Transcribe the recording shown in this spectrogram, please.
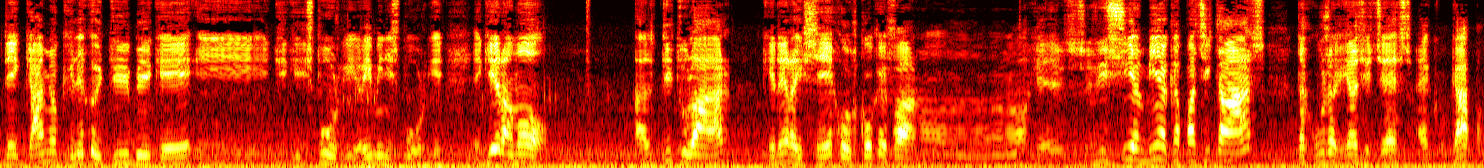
dei camion che con i tubi che i, i, i spurghi, i rimini spurghi e che eravamo al titolare che era il secolo che fanno no, no, che sia mia capacità da cosa che era successo ecco capo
